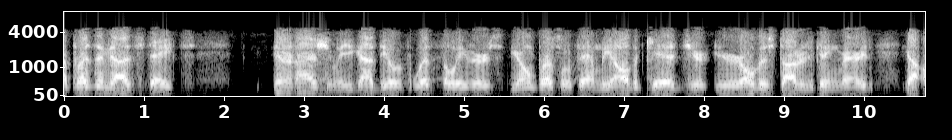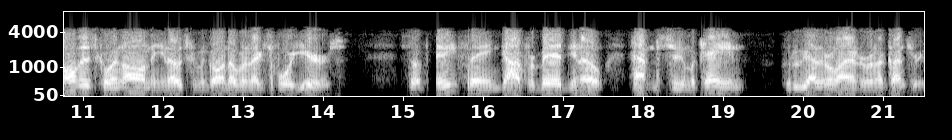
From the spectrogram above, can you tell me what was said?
a president of the United States, internationally, you got to deal with the leaders, your own personal family, all the kids, your your oldest daughter's getting married. Got all this going on, and you know it's going to be going over the next four years. So if anything, God forbid, you know, happens to McCain, who do we have to rely on in our country?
